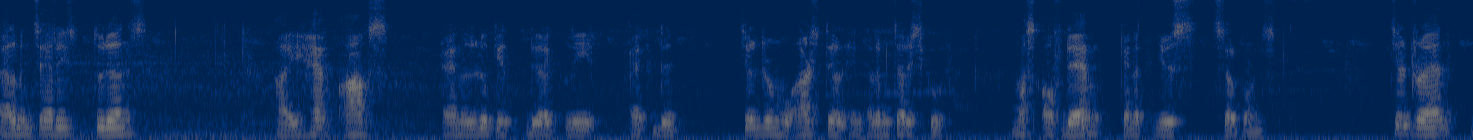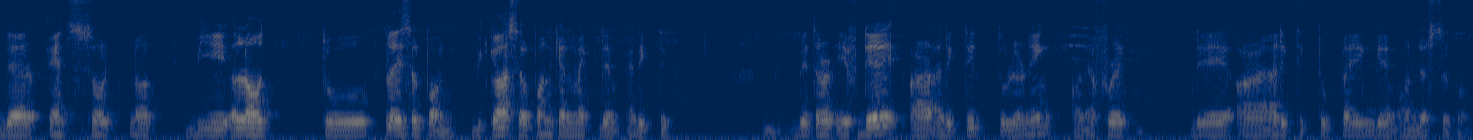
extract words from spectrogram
elementary students I have asked and looked directly at the children who are still in elementary school. Most of them cannot use cell phones. Children their age should not be allowed to play cell phone because cell phone can make them addicted. Better if they are addicted to learning on average they are addicted to playing game on their cell phone.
